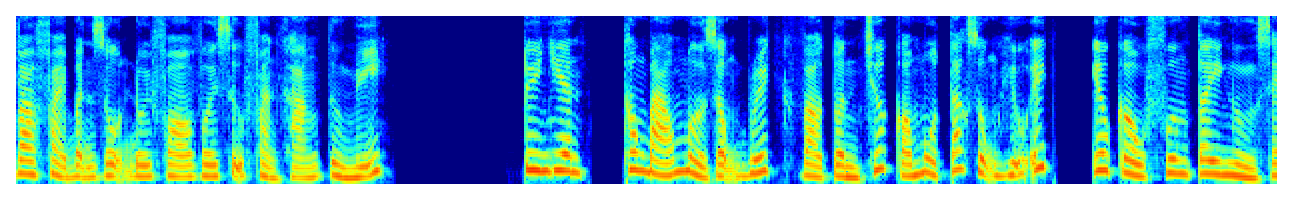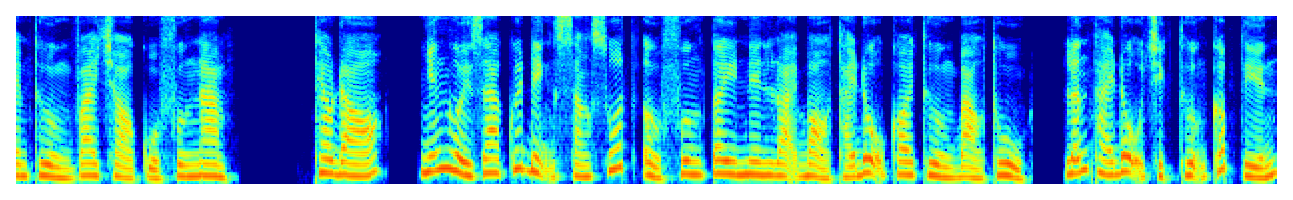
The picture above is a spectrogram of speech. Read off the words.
và phải bận rộn đối phó với sự phản kháng từ Mỹ. Tuy nhiên, thông báo mở rộng BRICS vào tuần trước có một tác dụng hữu ích, yêu cầu phương Tây ngừng xem thường vai trò của phương Nam. Theo đó, những người ra quyết định sáng suốt ở phương Tây nên loại bỏ thái độ coi thường bảo thủ lẫn thái độ trịch thượng cấp tiến,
